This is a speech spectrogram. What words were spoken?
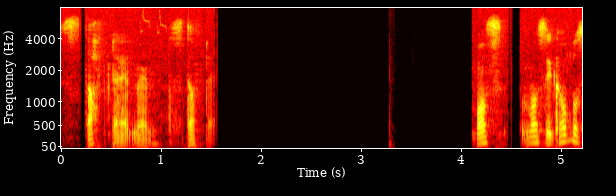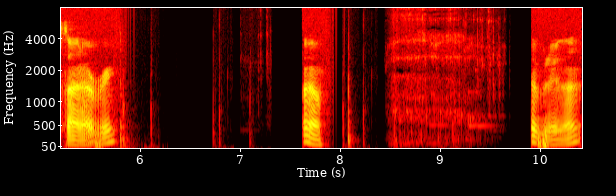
stuff that man, stuff that. Moss, mossy cobblestone over here. Oh. Never knew that.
